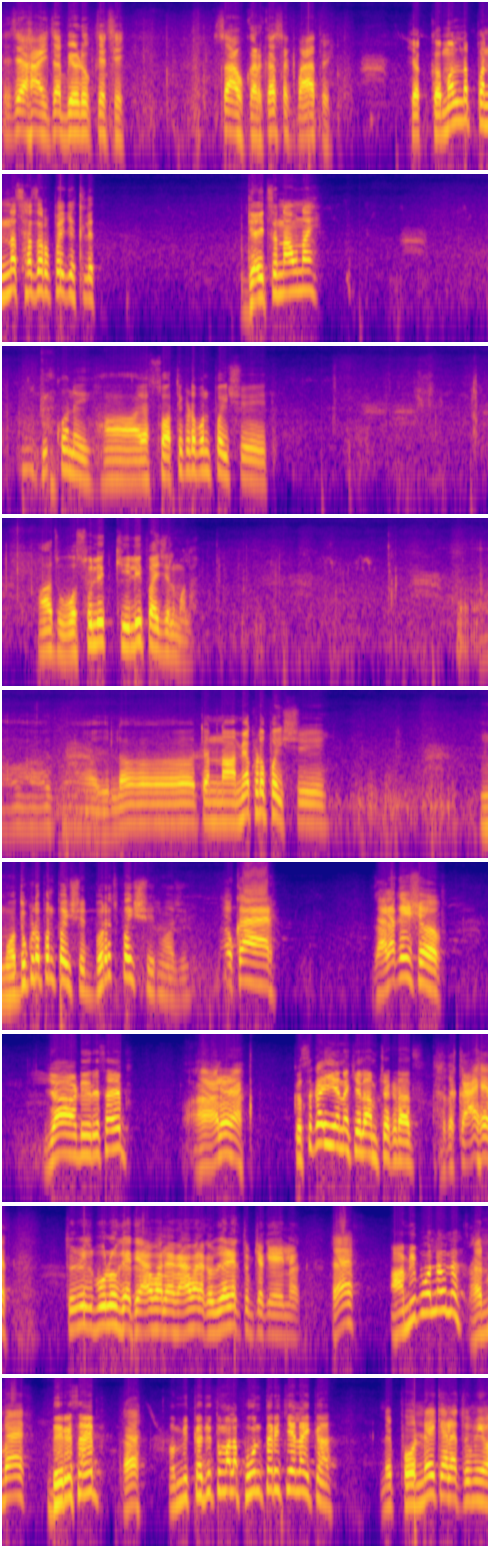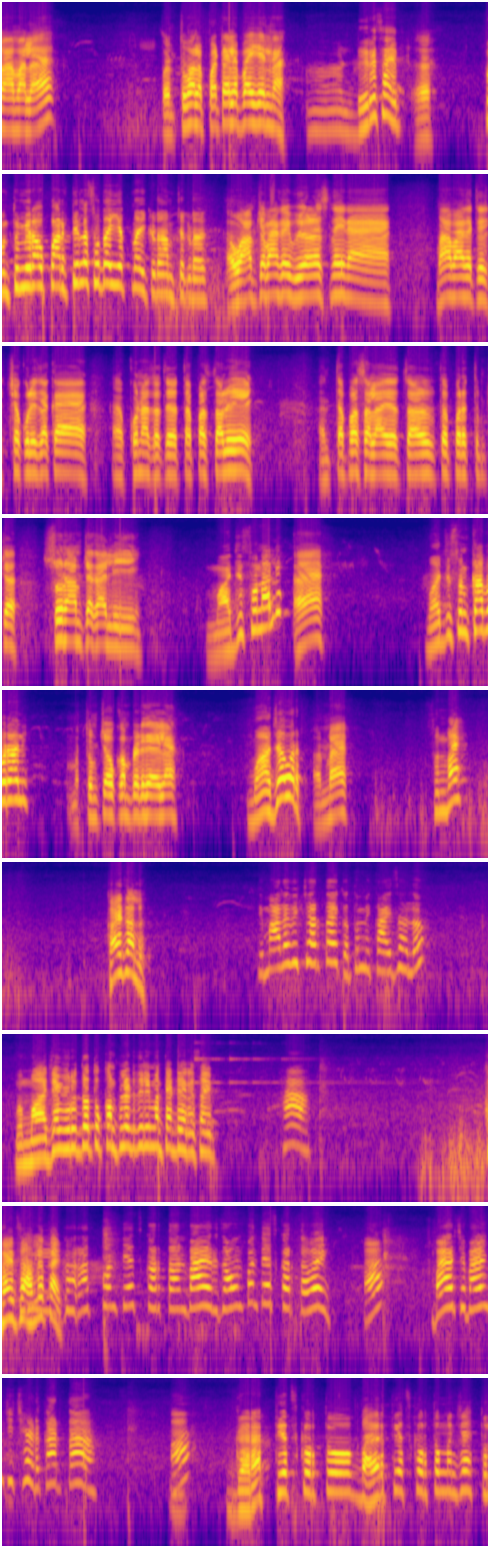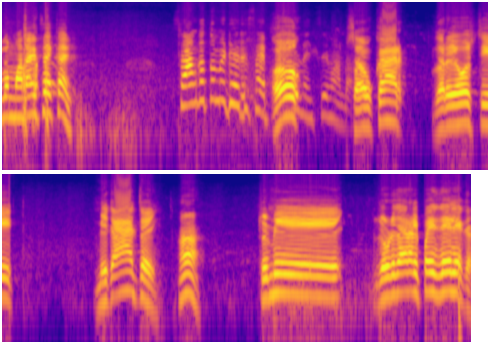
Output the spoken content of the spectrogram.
त्याचे हायचा बेडोक त्याचे. सावकार कसं पाहतोय? ह्या कमलनं पन्नास हजार रुपये घेतलेत. द्यायचं नाव नाही. कोण आहे. हा या स्वातीकडे पण पैसे आहेत. आज वसुली केली पाहिजे मला. याला त्या नाम्याकडं पैसे. मधुकडं पण पैसे आहेत बरेच पैसे आहेत माझे. सावकार झाला का हिशोब? या डेरे साहेब. आलो ना. कसं काय येणं केलं आमच्याकडे आज? आता काय आहे? तुम्हीच बोलून घ्या ते आम्हाला ना आम्हाला का वेळ आहे का तुमच्या यायला? हा? आम्ही बोलवलं. आणि मग? डेरे साहेब हा? मी कधी तुम्हाला फोन तरी केलाय का? नाही फोन नाही केला तुम्ही आम्हाला. पण तुम्हाला पटायला पाहिजे ना. डेरे साहेब? पण तुम्ही राव पार्टीला सुद्धा येत नाही इकडं आमच्याकडं. अहो आमच्या मागे वेळच नाही ना. मा मागे ते चकुलीचा का कोणाचा ते तपास चालू आहे. आणि तपासाला चालू तर परत तुमच्या सून आमच्या खाली. माझी सून आली? हा? माझी सून का बरं आली? मग तुमच्यावर कंप्लेंट द्यायला. माझ्यावर? आणि मग? सुनबाई काय झालं? ते मला विचारताय का तुम्ही काय झालं? मग माझ्या विरुद्ध तू कंप्लेंट दिली म्हणत्या डेरे साहेब. हा. काय झालं काय? घरात पण तेच करता आणि बाहेर जाऊन पण तेच करता वय. हा? बाहेरच्या बायांची छेड काढता. हा? घरात तेच करतो बाहेर तेच करतो म्हणजे? तुला म्हणायचंय काय? सांगा तुम्ही ढेरे साहेब काय हो म्हणायचंय मला? सावकार जरा व्यवस्थित. मी काय म्हणतोय? हा. तुम्ही जोडीदाराला पैसे दिले का?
